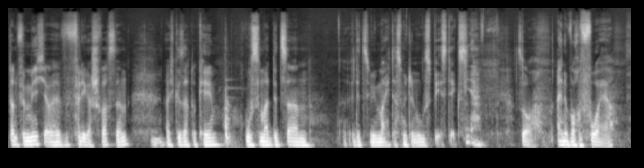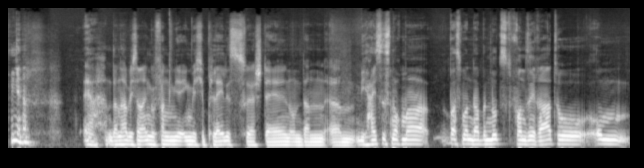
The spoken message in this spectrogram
dann für mich, aber völliger Schwachsinn. Mhm. habe ich gesagt, okay, rufst du mal Ditze an. Ditze, wie mache ich das mit den USB-Sticks? Ja. So, eine Woche vorher. Ja. Ja, und dann habe ich dann angefangen, mir irgendwelche Playlists zu erstellen und dann, ähm, wie heißt es nochmal, was man da benutzt von Serato, um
